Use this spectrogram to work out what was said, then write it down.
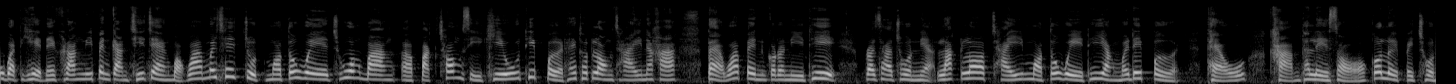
อุบัติเหตุในครั้งนี้เป็นการชี้แจงบอกว่าไม่ใช่จุดมอเตอร์เวย์ช่วงบางปากช่องสีคิ้วที่เปิดให้ทดลองใช้นะคะ แต่ว่าเป็นกรณีที่ประชาชนเนี่ยลักลอบใช้มอเตอร์เวย์ที่ยังไม่ได้เปิด แถวขามทะเลสอก็เลยไปชน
